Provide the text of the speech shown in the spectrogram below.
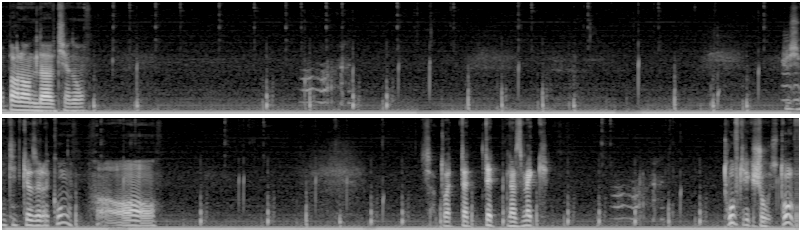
en parlant de lave, tiens donc. Une petite case à la con. Oh. Sors-toi de ta tête, Nazmec. Trouve quelque chose, trouve.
